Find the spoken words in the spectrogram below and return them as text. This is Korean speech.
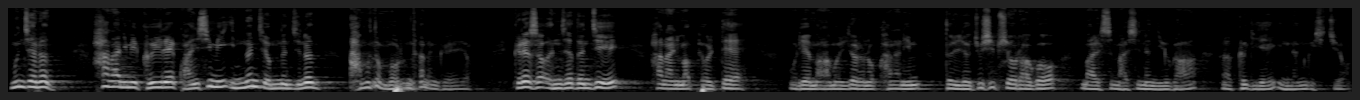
문제는 하나님이 그 일에 관심이 있는지 없는지는 아무도 모른다는 거예요. 그래서 언제든지 하나님 앞에 올 때 우리의 마음을 열어놓고 하나님 들려주십시오라고 말씀하시는 이유가 어, 거기에 있는 것이죠.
